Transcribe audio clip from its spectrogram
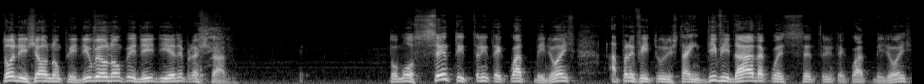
Tony Gel não pediu, eu não pedi dinheiro emprestado tomou 134 milhões, a prefeitura está endividada com esses 134 milhões,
